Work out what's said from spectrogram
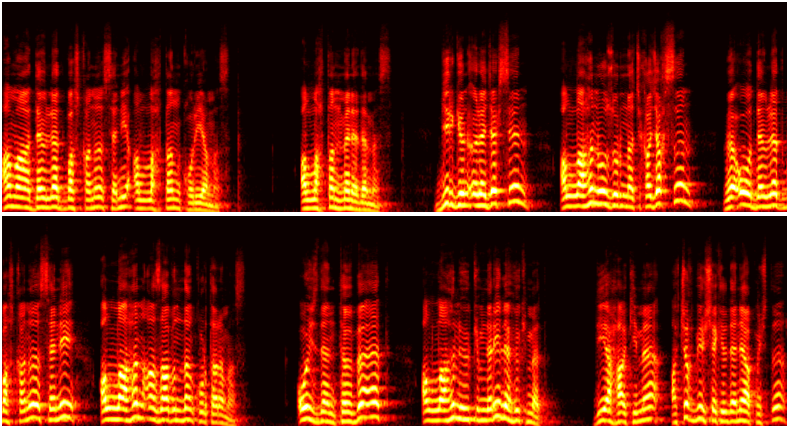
ama devlet başkanı seni Allah'tan koruyamaz. Allah'tan men edemez. Bir gün öleceksin, Allah'ın huzuruna çıkacaksın ve o devlet başkanı seni Allah'ın azabından kurtaramaz. O yüzden tövbe et, Allah'ın hükümleriyle hükmet diye hakime açık bir şekilde ne yapmıştı?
